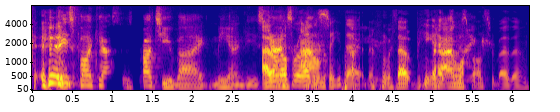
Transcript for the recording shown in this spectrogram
Today's podcast is brought to you by MeUndies. I don't know if we're allowed to say that you, without being I actually like- sponsored by them.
